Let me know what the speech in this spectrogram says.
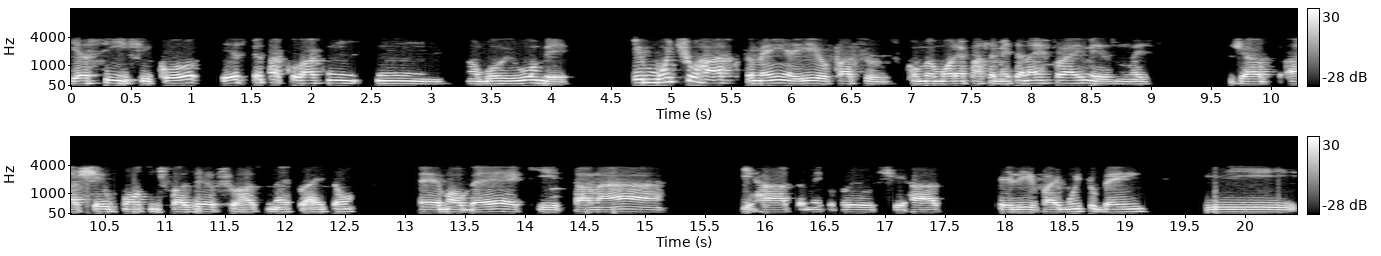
E assim, ficou espetacular com, com hambúrguer gourmet. E muito churrasco também, aí eu faço, como eu moro em apartamento, é na airfry mesmo, mas já achei o ponto de fazer churrasco na airfry, então é, Malbec, Taná, Chirá também, que eu falei, o Chirá, ele vai muito bem. E,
